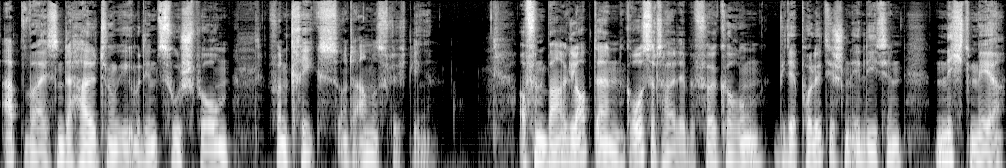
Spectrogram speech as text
abweisende Haltung gegenüber dem Zusprom von Kriegs- und Armutsflüchtlingen. Offenbar glaubt ein großer Teil der Bevölkerung wie der politischen Eliten nicht mehr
